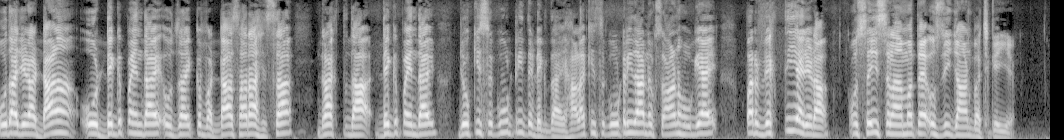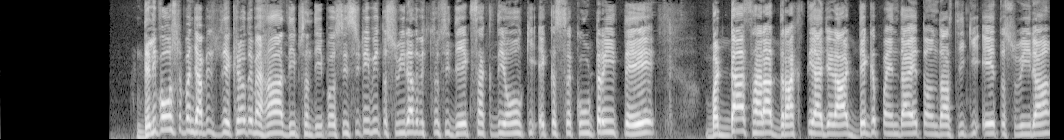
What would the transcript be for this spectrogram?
ਉਹਦਾ ਜਿਹੜਾ ਡਾਣਾ ਉਹ ਡਿੱਗ ਪੈਂਦਾ ਹੈ। ਉਸ ਦਾ ਇੱਕ ਵੱਡਾ ਸਾਰਾ ਹਿੱਸਾ ਦਰਖਤ ਦਾ ਡਿੱਗ ਪੈਂਦਾ ਹੈ, ਜੋ ਕਿ ਸਕੂਟਰੀ ਤੇ ਡਿੱਗਦਾ ਹੈ। ਹਾਲਾਂਕਿ ਸਕੂਟਰੀ ਦਾ ਨੁਕਸਾਨ ਹੋ ਗਿਆ ਹੈ, ਪਰ ਵਿਅਕਤੀ ਹੈ ਜਿਹੜਾ, ਉਹ ਸਹੀ ਸਲਾਮਤ ਹੈ ਉਸ ਦੀ ਜਾਨ ਬਚ ਗਈ ਹੈ। ਡੇਲੀ ਪੋਸਟ ਪੰਜਾਬੀ ਤੁਸੀਂ ਦੇਖ ਰਹੇ ਹੋ ਤੇ ਮੈਂ ਹਾਂ ਦੀਪ ਸੰਦੀਪ। ਸੀਸੀਟੀਵੀ ਤਸਵੀਰਾਂ ਦੇ ਵਿੱਚ ਤੁਸੀਂ ਦੇਖ ਸਕਦੇ ਹੋ ਕਿ ਇੱਕ ਸਕੂਟਰੀ ਤੇ ਵੱਡਾ ਸਾਰਾ ਦਰਖਤ ਆ ਜਿਹੜਾ ਡਿੱਗ ਪੈਂਦਾ ਹੈ ਤੁਹਾਨੂੰ ਦੱਸਦੀ ਕਿ ਇਹ ਤਸਵੀਰਾਂ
